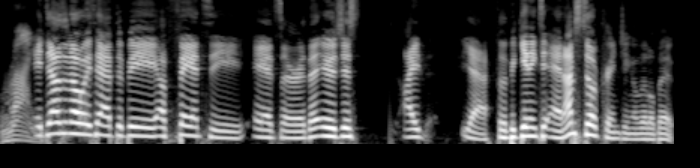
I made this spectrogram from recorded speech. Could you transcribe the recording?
Right. it doesn't always have to be a fancy answer. That- It was just. I. Yeah, from the beginning to end. I'm still cringing a little bit.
